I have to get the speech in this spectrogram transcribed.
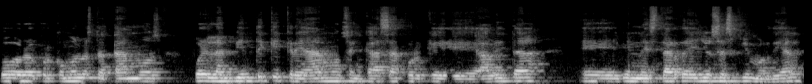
por, por, cómo los tratamos, por el ambiente que creamos en casa, porque ahorita eh, el bienestar de ellos es primordial.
